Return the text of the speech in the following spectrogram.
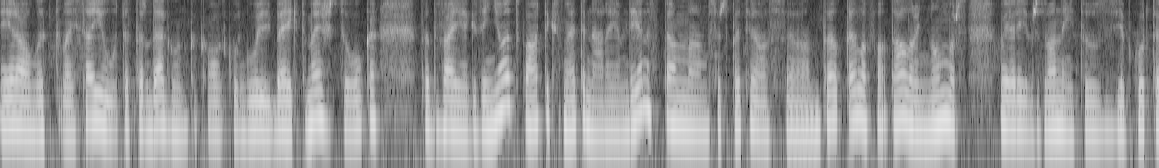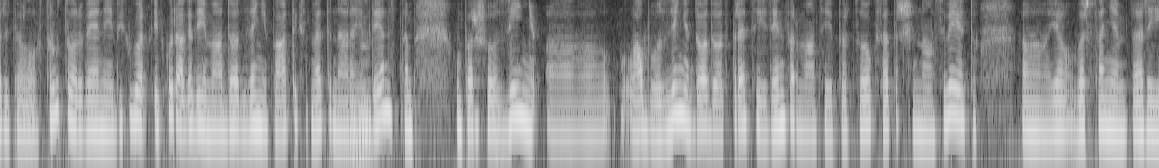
ieraugat vai sajūtat ar degunu, ka kaut kur guļ beigta meža cūka, tad vajag ziņot pārtiks un veterinārajiem dienestam. Mums ir speciāls te telefona tālruņa numurs, vai arī var zvanīt uz jebkuru teritoriālo struktūru vienību. Jebkurā gadījumā dod ziņu pārtiks un veterinārajiem mm. dienestam, un par šo ziņu, labo ziņu, dodot precīzi informāciju par cūkas atrašanās vietu, jau var saņemt arī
